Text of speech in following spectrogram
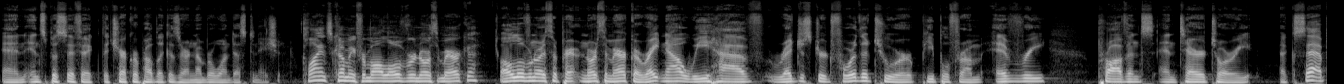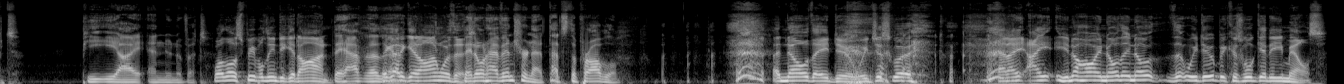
And in specific, the Czech Republic is our number one destination. Clients coming from all over North America. All over North, North America, right now, we have registered for the tour people from every province and territory except PEI and Nunavut. Well, those people need to get on. They have uh, They got to get on with it. They don't have internet. That's the problem. Uh, no, they do. We just would. and I, I, you know how I know they know that we do because we'll get emails.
